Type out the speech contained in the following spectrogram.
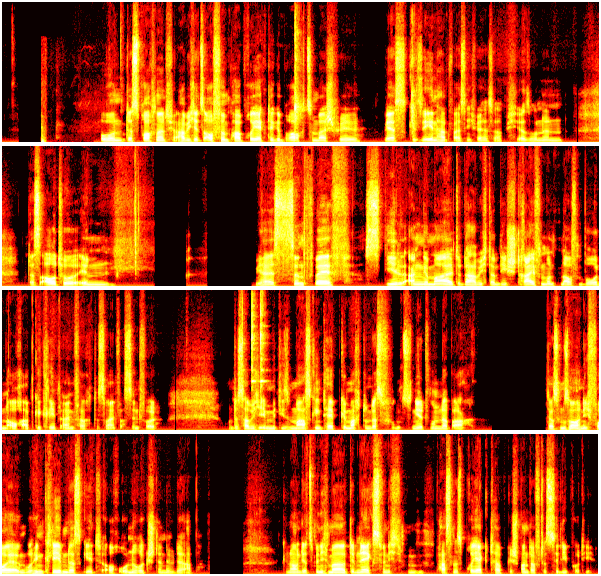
Und das braucht natürlich, habe ich jetzt auch für ein paar Projekte gebraucht. Zum Beispiel, wer es gesehen hat, weiß nicht, wer es, habe ich ja so einen, das Auto im, wie heißt Synthwave-Stil angemalt und da habe ich dann die Streifen unten auf dem Boden auch abgeklebt einfach. Das war einfach sinnvoll. Und das habe ich eben mit diesem Masking Tape gemacht und das funktioniert wunderbar. Das muss man auch nicht vorher irgendwo hinkleben, das geht auch ohne Rückstände wieder ab. Genau, und jetzt bin ich mal demnächst, wenn ich ein passendes Projekt habe, gespannt auf das Silly Putty.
